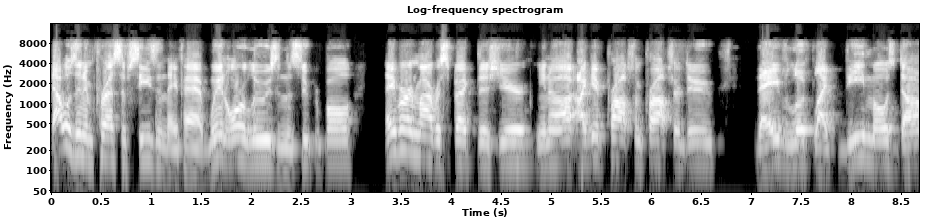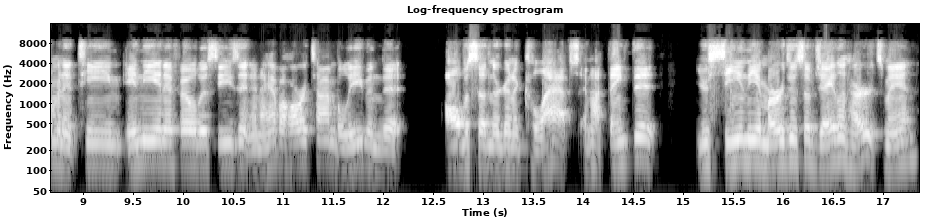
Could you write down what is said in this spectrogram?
that was an impressive season they've had, win or lose in the Super Bowl. They've earned my respect this year. You know, I, I give props and props are due. They've looked like the most dominant team in the NFL this season, and I have a hard time believing that all of a sudden they're going to collapse. And I think that you're seeing the emergence of Jalen Hurts, man.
